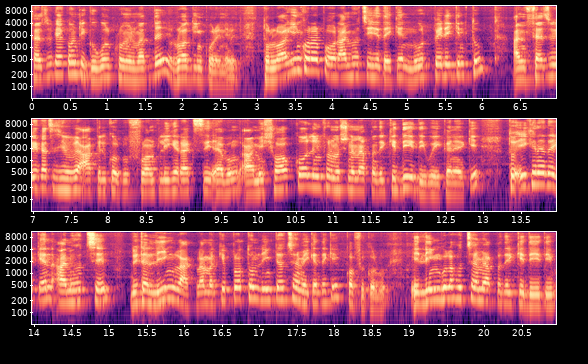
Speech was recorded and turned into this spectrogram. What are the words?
ফেসবুক অ্যাকাউন্টটি গুগল ক্রোমের মধ্যে লগ ইন করে নেবেন। তো লগ ইন করার পর আমি হচ্ছে এই যে দেখেন নোট পেডে কিন্তু আমি ফেসবুকের কাছে যেভাবে আপিল করব ফ্রন্ট লিখে রাখছি এবং আমি সকল ইনফরমেশন আমি আপনাদেরকে দিয়ে দিব এখানে আর কি। তো এইখানে দেখেন, আমি হচ্ছে দুইটা লিঙ্ক রাখলাম আর কি। প্রথম লিঙ্কটা হচ্ছে আমি এখান থেকে কপি করব। এই লিঙ্কগুলো হচ্ছে আমি আপনাদেরকে দিয়ে দিব।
